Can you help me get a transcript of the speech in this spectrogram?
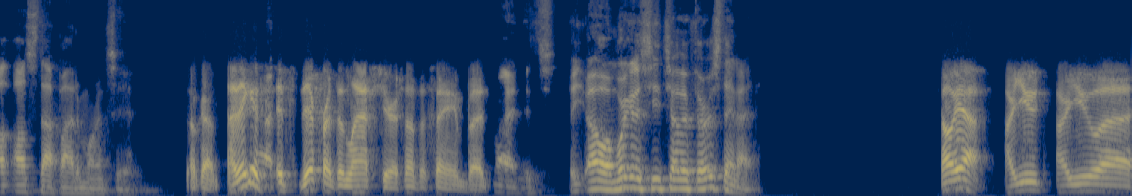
I'll I'll stop by tomorrow and see you. okay. I think it's it's different than last year. It's not the same, but Right. It's oh, and we're going to see each other Thursday night. oh yeah. Are you are you? uh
